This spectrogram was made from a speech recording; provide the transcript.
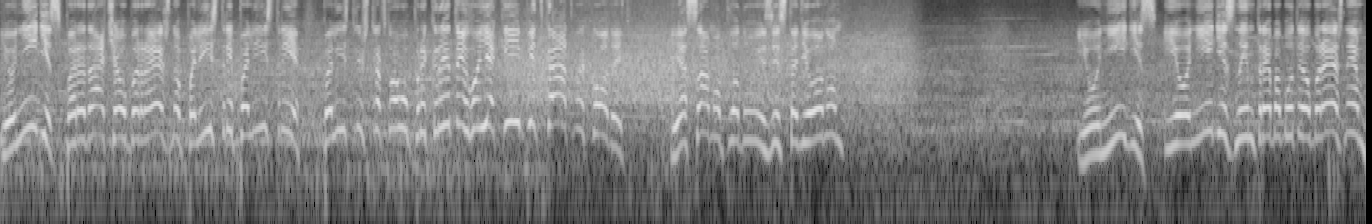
Іонідіс. Передача обережно. Пелістрі, Пелістрі. Пелістрі в штрафному прикрити його. Який підкат виходить. Я сам аплодую зі стадіоном. Іонідіс. Іонідіс. Ним треба бути обережним.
